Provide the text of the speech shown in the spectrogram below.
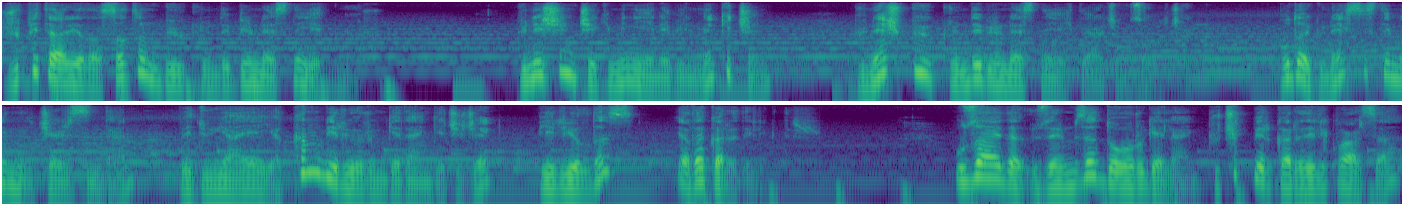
Jüpiter ya da Satürn büyüklüğünde bir nesne yetmiyor. Güneşin çekimini yenebilmek için Güneş büyüklüğünde bir nesneye ihtiyacımız olacak. Bu da Güneş sisteminin içerisinden ve Dünya'ya yakın bir yörüngeden geçecek bir yıldız ya da kara deliktir. Uzayda üzerimize doğru gelen küçük bir kara delik varsa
